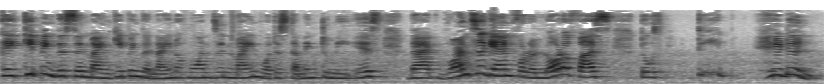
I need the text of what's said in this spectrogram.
keeping this in mind, keeping the Nine of Wands in mind, what is coming to me is that once again, for a lot of us, those deep hidden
